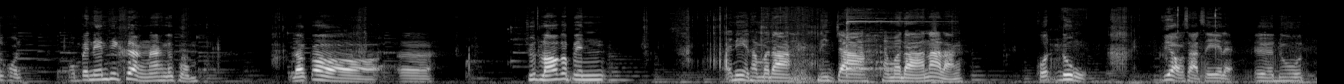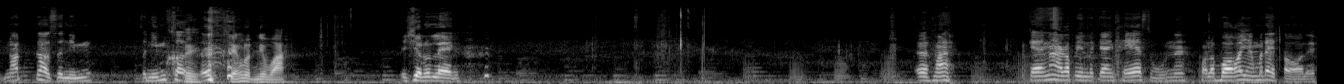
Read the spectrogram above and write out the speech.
ทุกคน ผมไปเน้นที่เครื่องนะแล้วผม แล้วก็เออชุดล้อก็เป็นไอ้นี่ธรรมดานินจาธรรมดาหน้าหลังโคดดุ้งเบี้ยวสาดเซแหละเออดูน็อตก็สนิมสนิมเขอะเอ้ยเสียงหลุดนี่วะ ไอเชียรถแรง เออมา แกงหน้าก็เป็นตะแกรงแท้ศูนย์นะพรบก็ยังไม่ได้ต่อเลย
